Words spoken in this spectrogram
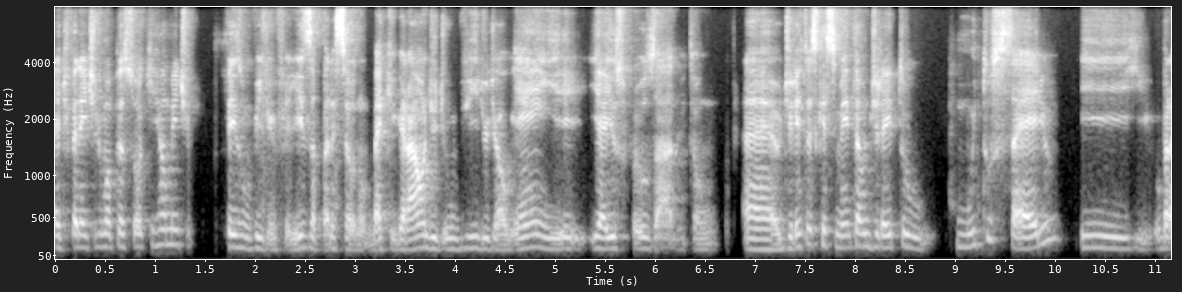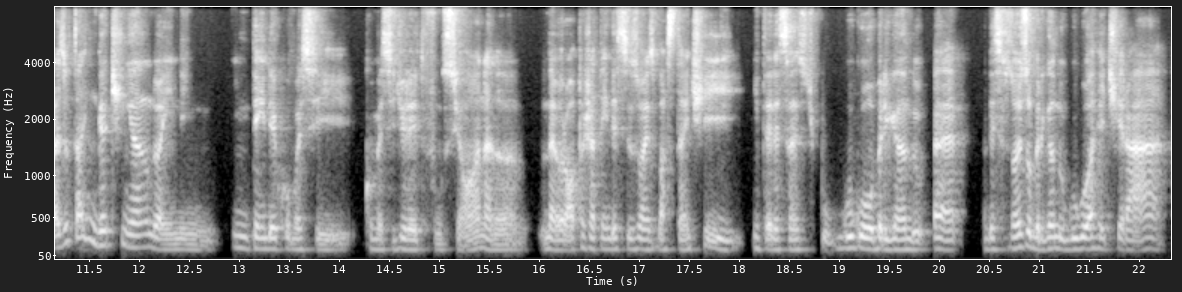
É diferente de uma pessoa que realmente fez um vídeo infeliz, apareceu no background de um vídeo de alguém e, e aí isso foi usado. Então, é, o direito ao esquecimento é um direito muito sério e o Brasil está engatinhando ainda em entender como esse, como esse direito funciona. Na, na Europa já tem decisões bastante interessantes, tipo Google obrigando, é, decisões obrigando o Google a retirar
